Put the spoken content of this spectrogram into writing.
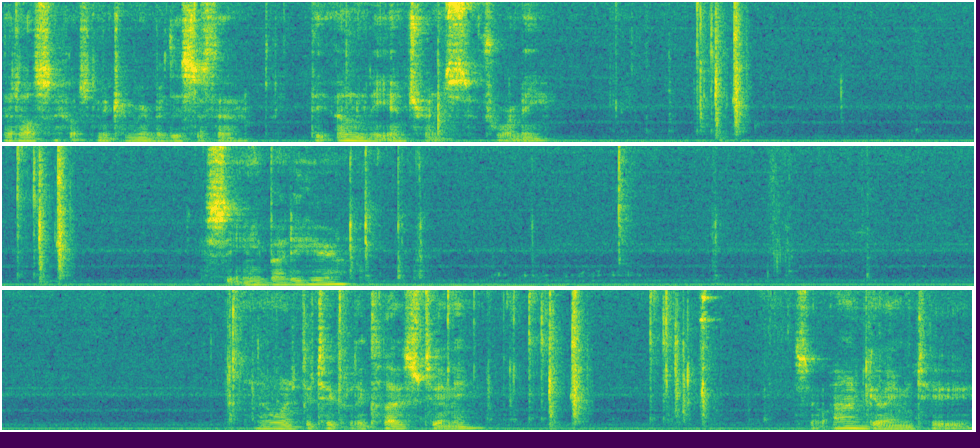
That also helps me to remember this is the, the only entrance for me. See anybody here? No one's particularly close to me. So I'm going to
